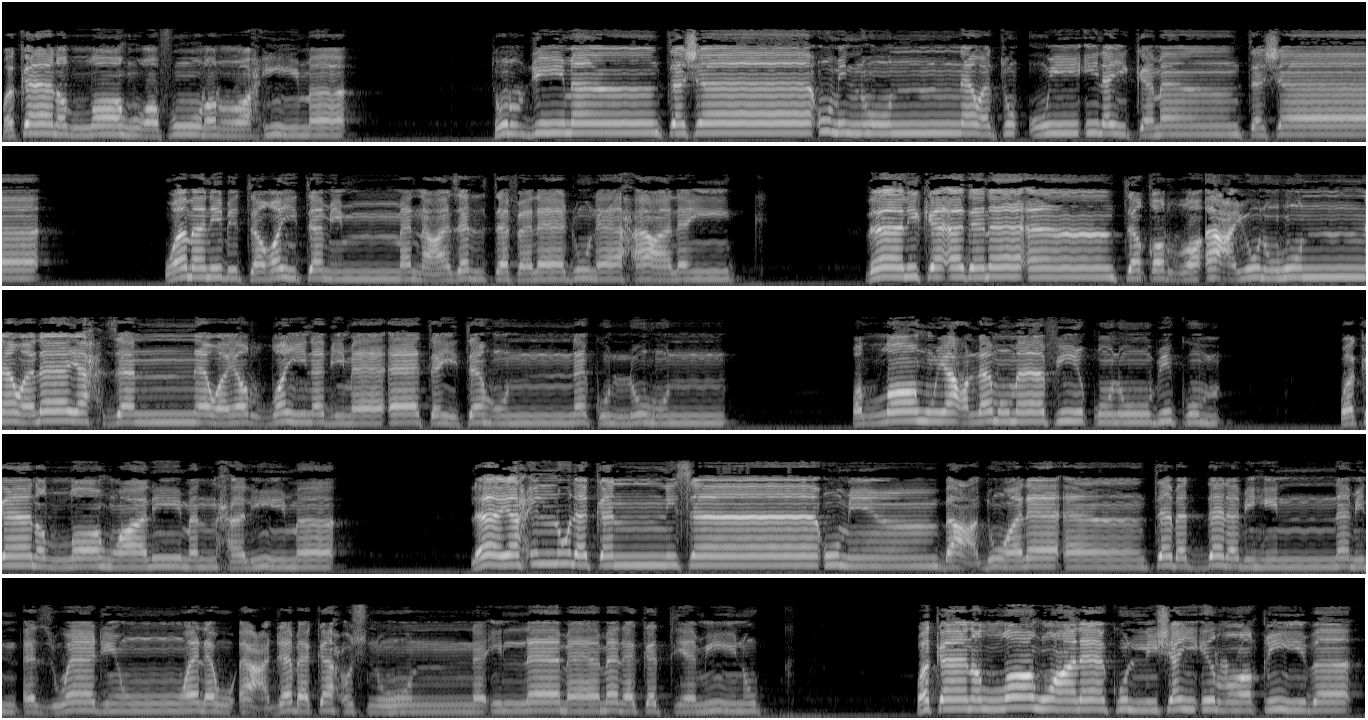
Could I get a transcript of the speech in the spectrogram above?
وكان الله غفورا رحيما. ترجي من تشاء منهن وتؤوي إليك من تشاء. ومن ابتغيت ممن عزلت فلا جناح عليك. ذلك أدنى أن تقر أعينهن ولا يحزن ويرضين بما آتيتهن كلهن. والله يعلم ما في قلوبكم وكان الله عليما حليما. لا يحل لك النساء من بعد ولا أن تبدل بهن من أزواج ولو أعجبك حسنهن إلا ما ملكت يمينك وكان الله على كل شيء رقيباً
